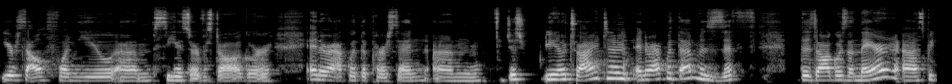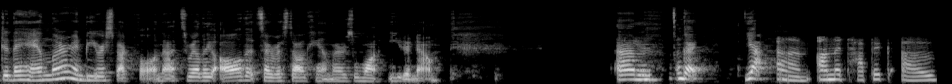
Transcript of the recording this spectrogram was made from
yourself when you um, see a service dog or interact with the person. Um, just, you know, try to interact with them as if the dog wasn't there, uh, speak to the handler and be respectful. And that's really all that service dog handlers want you to know. Um, okay. Yeah. Um, on the topic of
